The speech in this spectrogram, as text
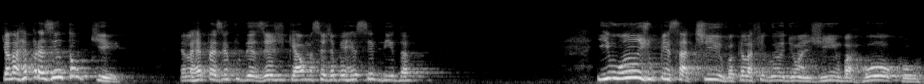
que ela representa o quê? Ela representa o desejo de que a alma seja bem recebida. E o anjo pensativo, aquela figura de um anjinho barroco,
